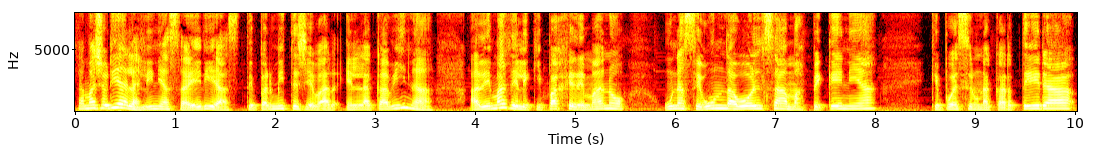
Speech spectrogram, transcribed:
La mayoría de las líneas aéreas te permite llevar en la cabina, además del equipaje de mano, una segunda bolsa más pequeña que puede ser una cartera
